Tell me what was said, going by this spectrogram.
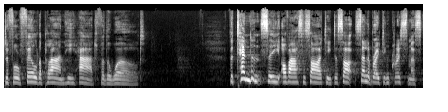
to fulfill the plan he had for the world. The tendency of our society to start celebrating Christmas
